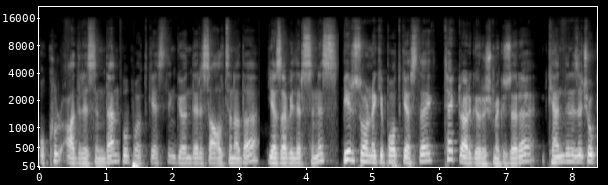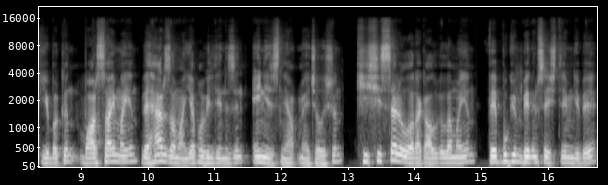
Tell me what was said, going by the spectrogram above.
okur adresinden bu podcast'in gönderisi altına da yazabilirsiniz. Bir sonraki podcast'te tekrar görüşmek üzere. Kendinize çok iyi bakın. Varsaymayın ve her zaman yapabildiğinizin en iyisini yapmaya çalışın kişisel olarak algılamayın ve bugün benim seçtiğim gibi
